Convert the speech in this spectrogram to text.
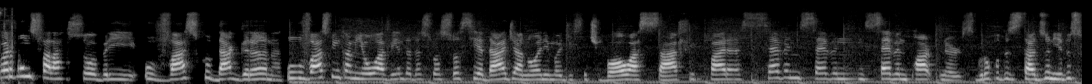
Agora vamos falar sobre o Vasco da Grana. O Vasco encaminhou a venda da sua Sociedade Anônima de Futebol, a SAF, para 777 Partners, grupo dos Estados Unidos,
